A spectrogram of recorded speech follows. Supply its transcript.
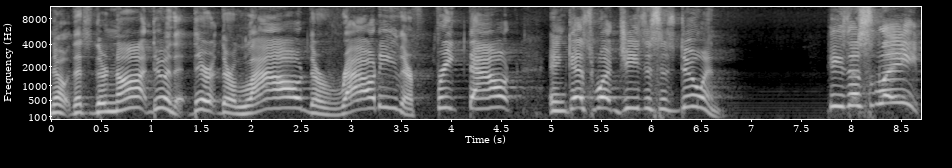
No, that's they're not doing that. They're they're loud, they're rowdy, they're freaked out. And guess what Jesus is doing? He's asleep.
